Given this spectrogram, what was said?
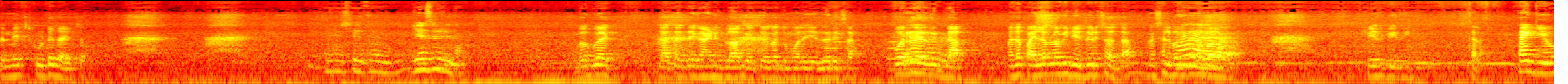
तर नेक्स्ट कुठे जायचं? बघूयात. जाता ते गाणी ब्लॉग येतोय का तुम्हाला जेजुरीचा? परत एकदा. माझा पहिला ब्लॉग जेजुरीचा होता. नसेल बघितलं बघा. केस बिझी चला. थँक्यू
